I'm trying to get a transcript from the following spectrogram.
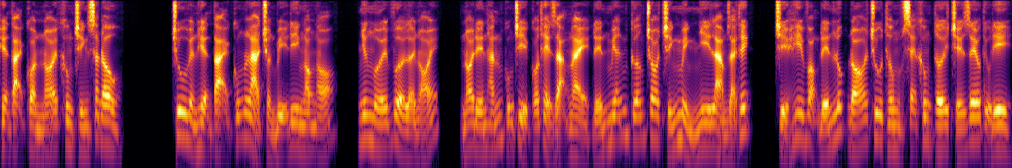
hiện tại còn nói không chính xác đâu. Chu huyền hiện tại cũng là chuẩn bị đi ngóng nó nhưng mới vừa lời nói nói đến hắn cũng chỉ có thể dạng này đến miễn cưỡng cho chính mình nhi làm giải thích, chỉ hy vọng đến lúc đó chu thông sẽ không tới chế rêu tự đi.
